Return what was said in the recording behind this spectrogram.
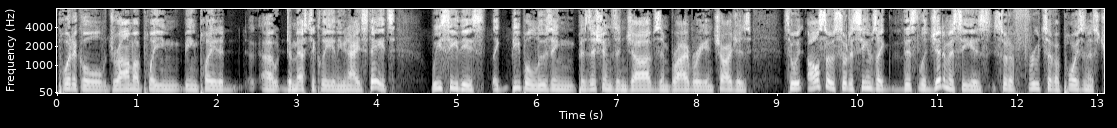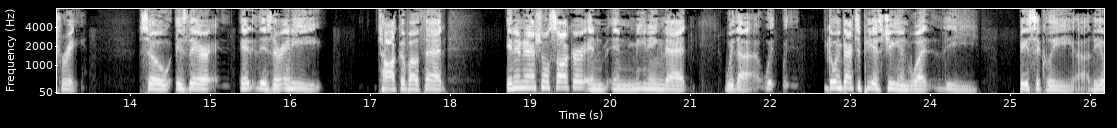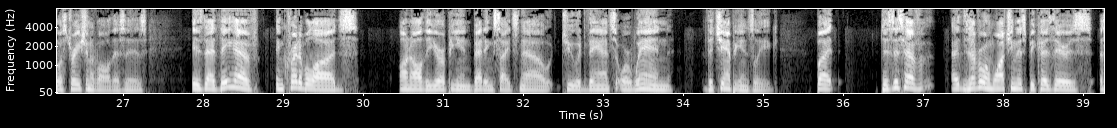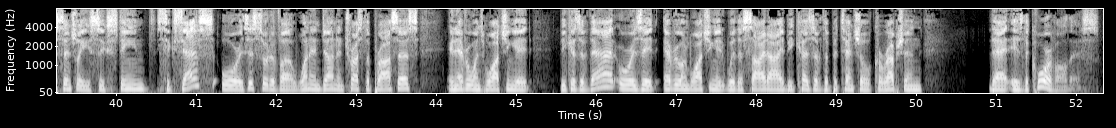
political drama playing being played out domestically in the United States. We see these like people losing positions and jobs and bribery and charges. So it also sort of seems like this legitimacy is sort of fruits of a poisonous tree. So is there is there any talk about that in international soccer in in meaning that with uh with, going back to PSG and what the basically uh, the illustration of all this is is that they have incredible odds on all the European betting sites now to advance or win the Champions League. But does this have is everyone watching this because there's essentially sustained success, or is this sort of a one and done and trust the process, and everyone's watching it because of that, or is it everyone watching it with a side eye because of the potential corruption that is the core of all this?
